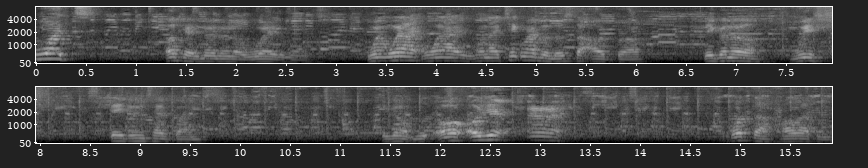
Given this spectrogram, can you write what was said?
What? Okay, no, no, no. Wait a minute. When when I when I when I take my ballista out, bro, they're gonna wish they didn't have guns. They're gonna. Oh, oh yeah. Uh. What the hell happened?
